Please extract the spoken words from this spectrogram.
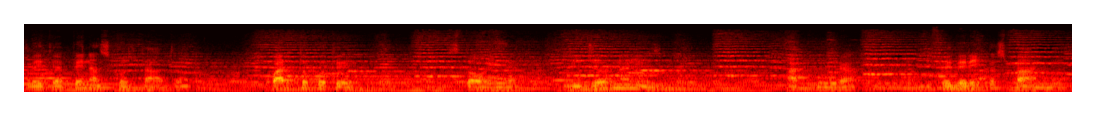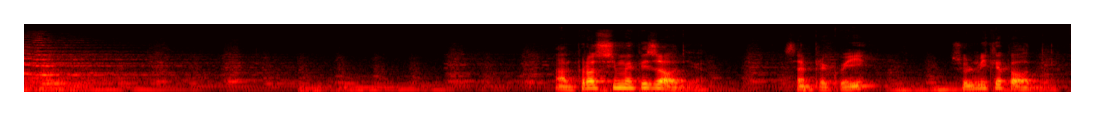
Avete appena ascoltato Quarto Potere, storia di giornalismo, a cura di Federico Spagna. Al prossimo episodio, sempre qui sul Michepod.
